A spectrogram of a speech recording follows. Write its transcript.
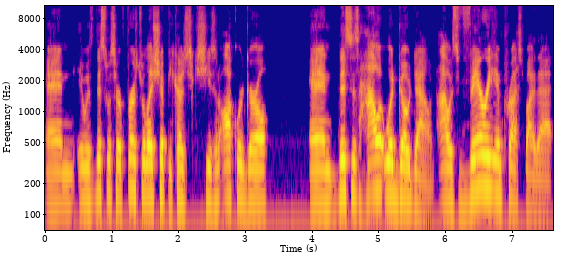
and it was this was her first relationship because she's an awkward girl and this is how it would go down i was very impressed by that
